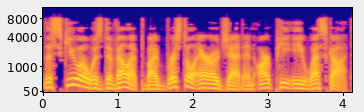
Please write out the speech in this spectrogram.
The Skua was developed by Bristol Aerojet and RPE Westcott.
